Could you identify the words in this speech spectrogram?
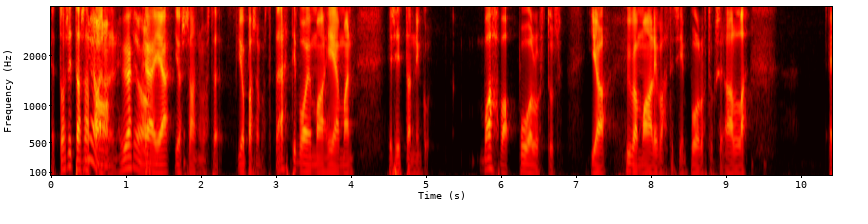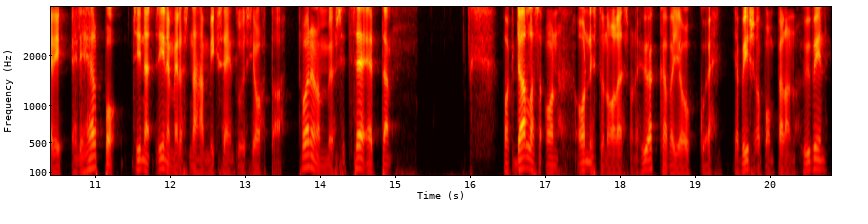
Et tosi tasapainoinen Joo, hyökkääjä, jossa on semmoista, jopa semmoista tähtivoimaa hieman, ja sitten on niin kuin vahva puolustus ja hyvä maalivahti siinä puolustuksen alla. Eli, eli helppo siinä, siinä mielessä nähdä, miksi. Louis johtaa. Toinen on myös sit se, että vaikka Dallas on onnistunut olemaan semmoinen hyökkäävä joukkue ja Bishop on pelannut hyvin,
